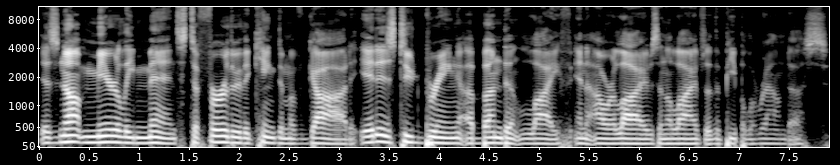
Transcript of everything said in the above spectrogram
is not merely meant to further the kingdom of God. It is to bring abundant life in our lives and the lives of the people around us.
